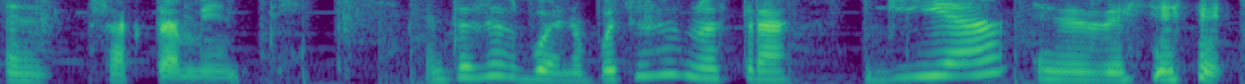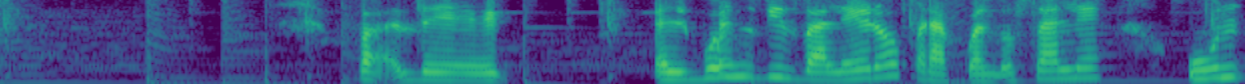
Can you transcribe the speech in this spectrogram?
Exactamente. Entonces, bueno, pues esa es nuestra guía eh, de, el buen bisbalero para cuando sale un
